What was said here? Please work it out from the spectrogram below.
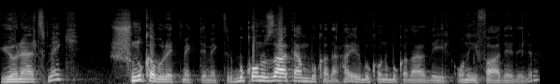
yöneltmek şunu kabul etmek demektir. Bu konu zaten bu kadar. Hayır bu konu bu kadar değil. Onu ifade edelim.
